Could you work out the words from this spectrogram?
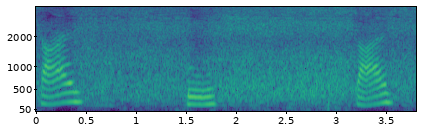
早安，你早安。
